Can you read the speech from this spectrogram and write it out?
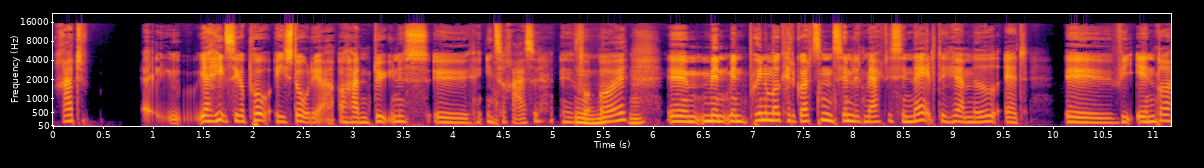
ret Øh, jeg er helt sikker på, at I står der og har den døendes øh, interesse øh, for mm-hmm. øje. Øh, men, men på en måde kan det godt sådan sende lidt mærkeligt signal, det her med, at øh, vi ændrer,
